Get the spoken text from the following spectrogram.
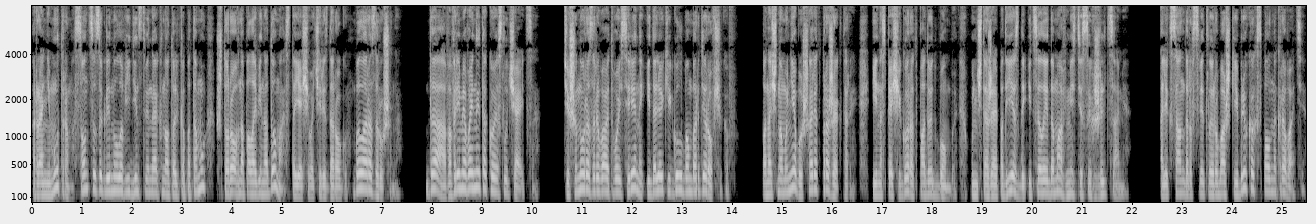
Ранним утром солнце заглянуло в единственное окно только потому, что ровно половина дома, стоящего через дорогу, была разрушена. Да, во время войны такое случается. Тишину разрывают вой сирены и далекий гул бомбардировщиков. По ночному небу шарят прожекторы, и на спящий город падают бомбы, уничтожая подъезды и целые дома вместе с их жильцами. Александр в светлой рубашке и брюках спал на кровати.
